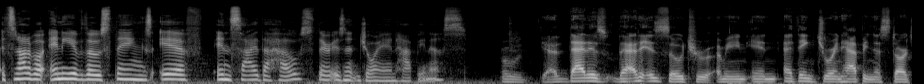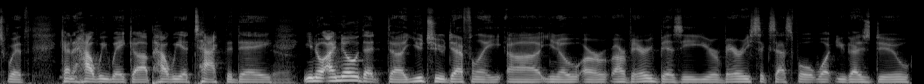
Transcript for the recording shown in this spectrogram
It's not about any of those things. If inside the house there isn't joy and happiness. Oh, yeah, that is that is so true. I mean, and I think joy and happiness starts with kind of how we wake up, how we attack the day. You know, I know that uh, you two definitely, uh, you know, are, are very busy. You're very successful at what you guys do.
